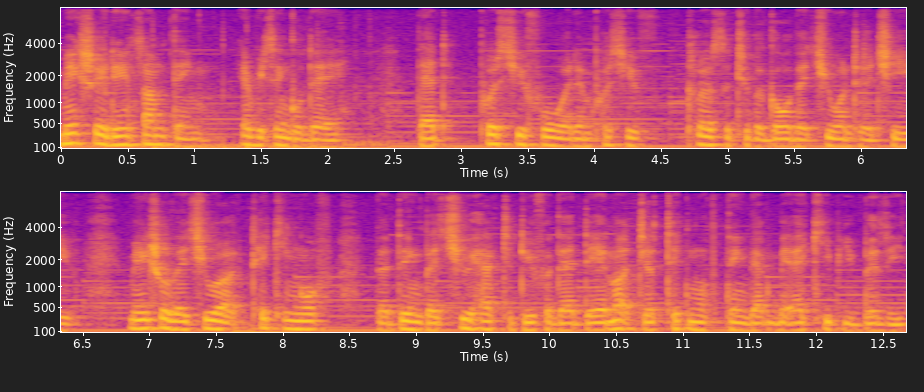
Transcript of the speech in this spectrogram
Make sure you're doing something every single day that push you forward and push you closer to the goal that you want to achieve. Make sure that you are taking off the thing that you have to do for that day and not just taking off the thing that may keep you busy,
